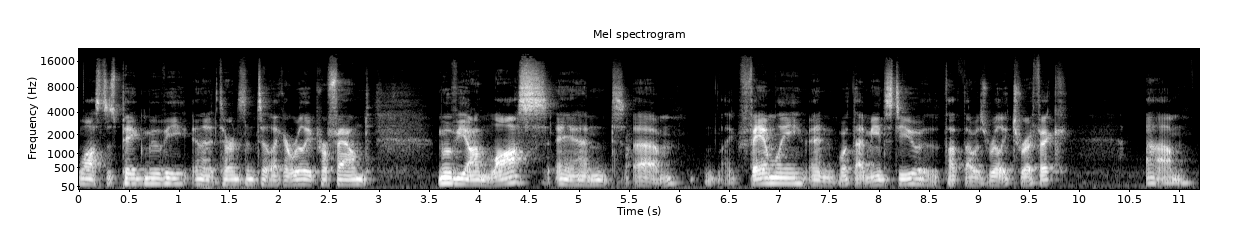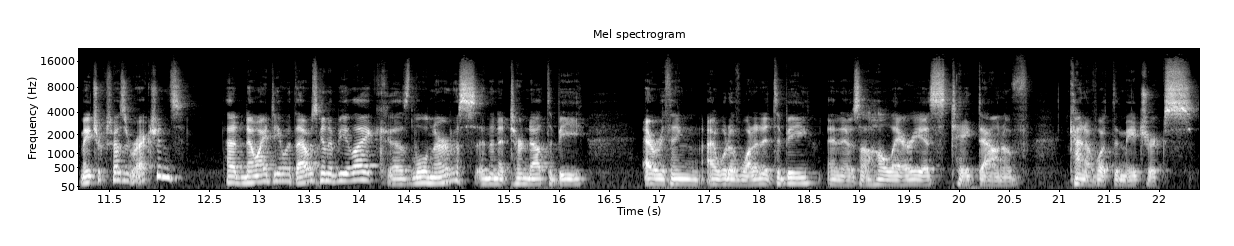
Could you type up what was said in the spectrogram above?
lost his pig movie, and then it turns into like a really profound movie on loss and um, like family and what that means to you. I thought that was really terrific. Um, Matrix Resurrections had no idea what that was going to be like. I was a little nervous, and then it turned out to be everything I would have wanted it to be, and it was a hilarious takedown of kind of what the Matrix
